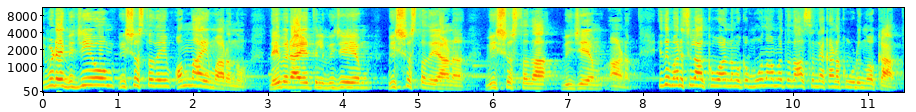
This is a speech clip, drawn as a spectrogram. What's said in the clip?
ഇവിടെ വിജയവും വിശ്വസ്തതയും ഒന്നായി മാറുന്നു. ദൈവരായത്തിൽ വിജയം വിശ്വസ്തതയാണ്. വിശ്വസ്തത വിജയം ആണ്. ഇത് മനസ്സിലാക്കുവാൻ നമുക്ക് മൂന്നാമത്തെ ദാസന്റെ കണക്ക് കൂടി നോക്കാം.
